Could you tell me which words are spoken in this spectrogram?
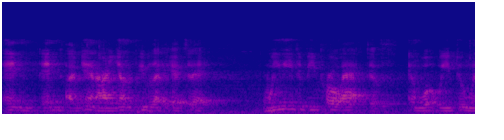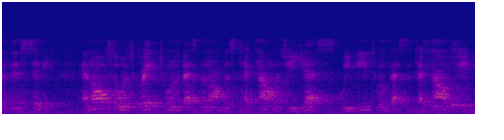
And, and again, our young people that are here today, we need to be proactive in what we do in this city. And also, it's great to invest in all this technology. Yes, we need to invest in technology.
